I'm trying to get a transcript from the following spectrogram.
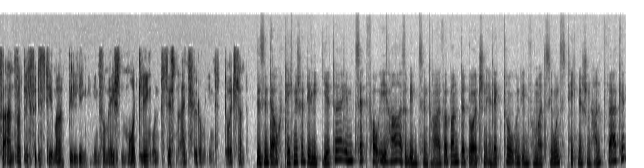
verantwortlich für das Thema Building Information Modeling und dessen Einführung in Deutschland. Sie sind da auch technischer Delegierter im ZVEH, also dem Zentralverband der deutschen Elektro- und Informationstechnischen Handwerke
